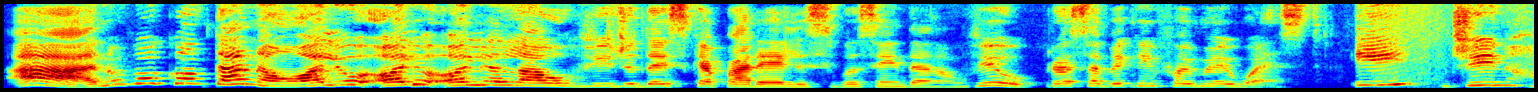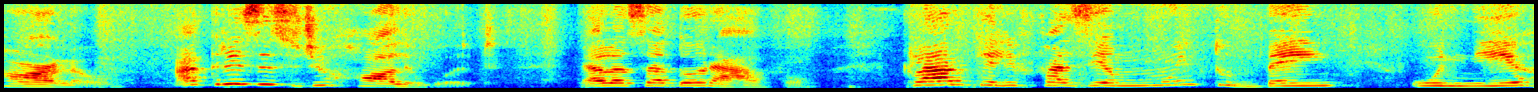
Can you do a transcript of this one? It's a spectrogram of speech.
Ah, não vou contar não, olha, olha, olha lá o vídeo da Schiaparelli se você ainda não viu, para saber quem foi Mae West. E Jean Harlow, atrizes de Hollywood, elas adoravam. Claro que ele fazia muito bem unir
